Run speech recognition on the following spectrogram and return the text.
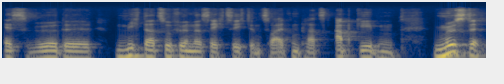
es würde nicht dazu führen, dass 60 den zweiten Platz abgeben müsste.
